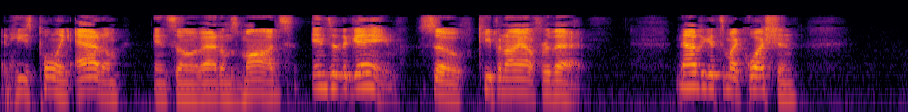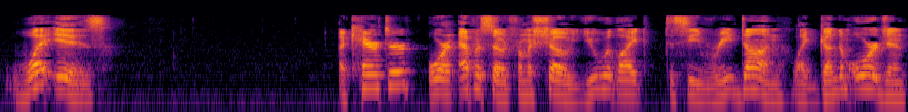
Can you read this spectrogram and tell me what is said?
and he's pulling Adam and some of Adam's mods into the game. So keep an eye out for that. Now to get to my question, what is a character or an episode from a show you would like to see redone like Gundam Origin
